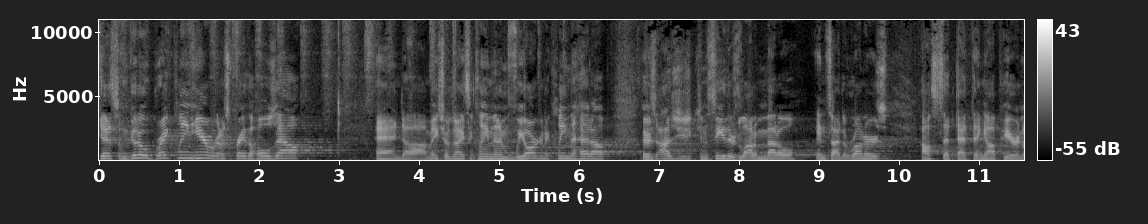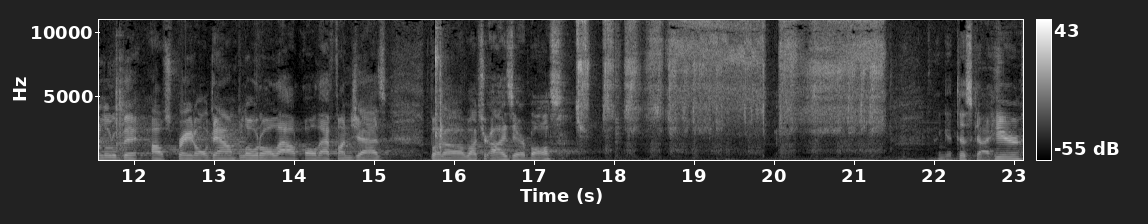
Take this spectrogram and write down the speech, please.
Get us some good old brake clean here. We're gonna spray the holes out and uh, make sure they're nice and clean. Then we are gonna clean the head up. There's, as you can see, there's a lot of metal inside the runners. I'll set that thing up here in a little bit. I'll spray it all down, blow it all out, all that fun jazz. But uh, watch your eyes there, boss. And get this guy here.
